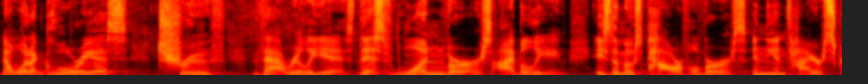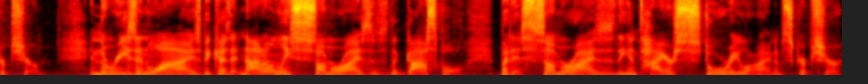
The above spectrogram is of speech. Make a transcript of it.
Now, what a glorious truth that really is. This one verse, I believe, is the most powerful verse in the entire scripture. And the reason why is because it not only summarizes the gospel, but it summarizes the entire storyline of Scripture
